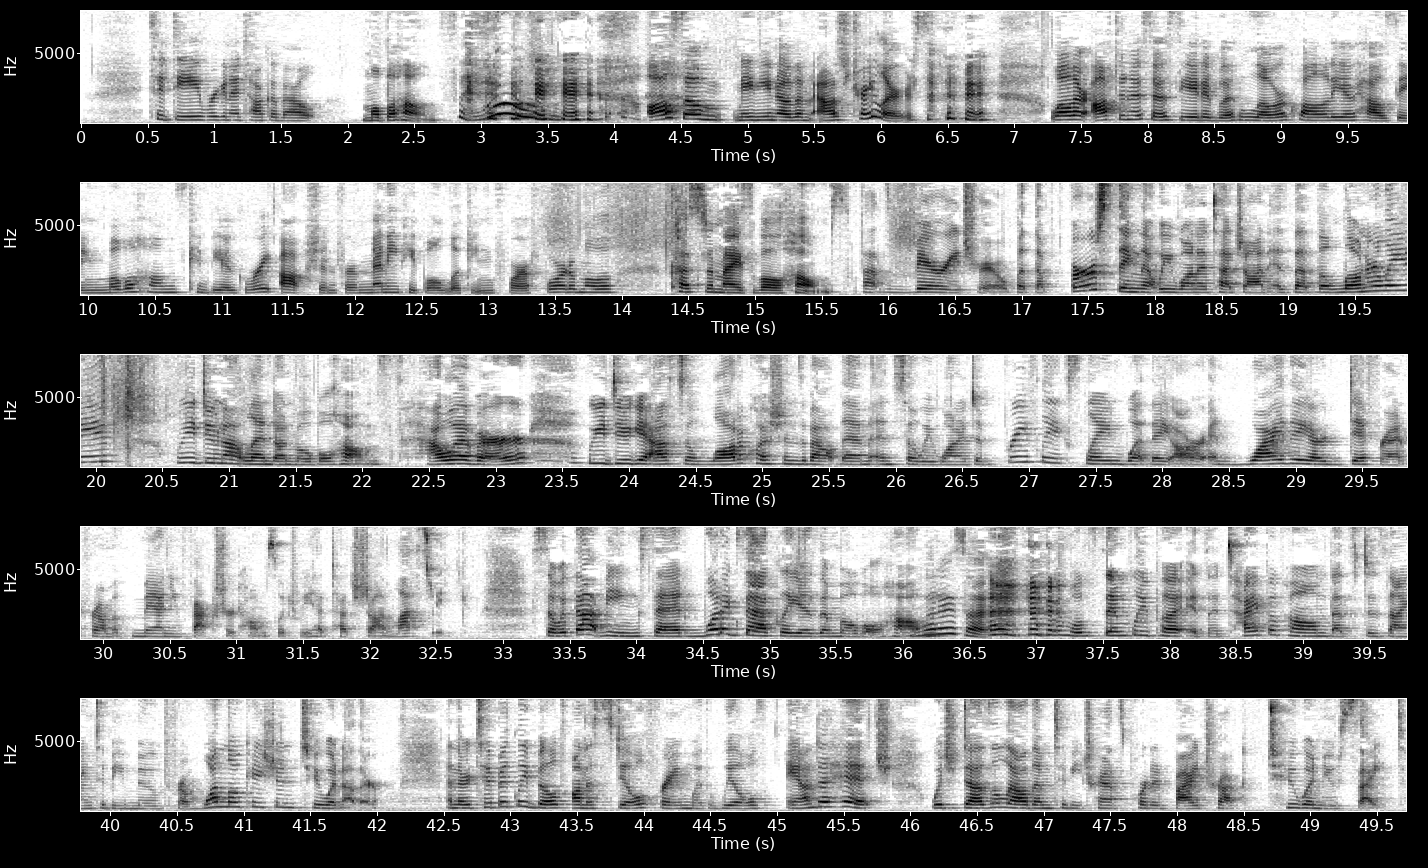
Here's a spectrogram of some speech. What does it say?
Today, we're going to talk about mobile homes. also, maybe you know them as trailers. While they're often associated with lower quality of housing, mobile homes can be a great option for many people looking for affordable, customizable homes. That's very true. But the first thing that we want to touch on is that the loaner ladies, we do not lend on mobile homes. However, we do get asked a lot of questions about them, and so we wanted to briefly explain what they are and why they are different from manufactured homes, which we had touched on last week. So, with that being said, what exactly is a mobile home? What is it? well, simply put, it's a type of home that's designed to be moved from one location to another. And they're typically built on a steel frame with wheels and a hitch, which does allow them to be transported by truck to a new site.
